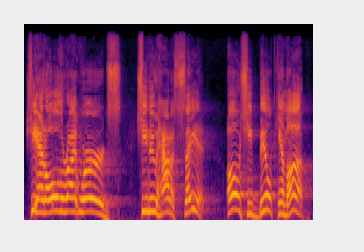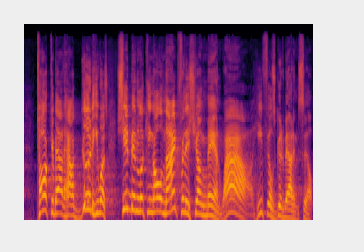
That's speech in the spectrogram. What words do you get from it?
She had all the right words, she knew how to say it. Oh, she built him up, talked about how good he was. She had been looking all night for this young man. Wow, he feels good about himself.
